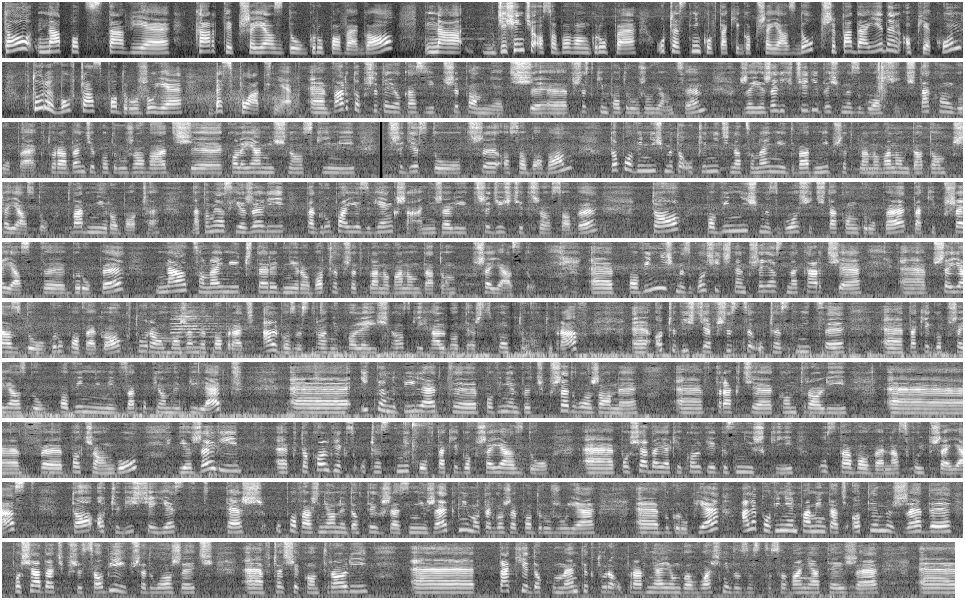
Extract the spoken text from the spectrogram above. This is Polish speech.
to na podstawie karty przejazdu grupowego na 10-osobową grupę uczestników takiego przejazdu przypada jeden opiekun, który wówczas podróżuje bezpłatnie. E, Warto przy tej okazji przypomnieć e, wszystkim podróżującym, że jeżeli chcielibyśmy zgłosić taką grupę, która będzie podróżować e, kolejami śląskimi 33-osobową, to powinniśmy to uczynić na co najmniej dwa dni przed planowaną datą przejazdu, dwa dni robocze. Natomiast jeżeli ta grupa jest większa aniżeli 33 osoby, to powinniśmy zgłosić taką grupę, taki przejazd y, grupy na co najmniej 4 dni robocze przed planowaną datą przejazdu. E, powinniśmy zgłosić ten przejazd na karcie e, przejazdu grupowego, którą możemy pobrać albo ze strony Kolei Śląskich, albo też z punktu odpraw. E, oczywiście wszyscy uczestnicy e, takiego przejazdu powinni mieć zakupiony bilet e, i ten bilet powinien być przedłożony w trakcie kontroli w pociągu. Jeżeli ktokolwiek z uczestników takiego przejazdu posiada jakiekolwiek zniżki ustawowe na swój przejazd, to oczywiście jest też upoważniony do tychże zniżek, mimo tego, że podróżuje e, w grupie, ale powinien pamiętać o tym, żeby posiadać przy sobie i przedłożyć e, w czasie kontroli e, takie dokumenty, które uprawniają go właśnie do zastosowania tejże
